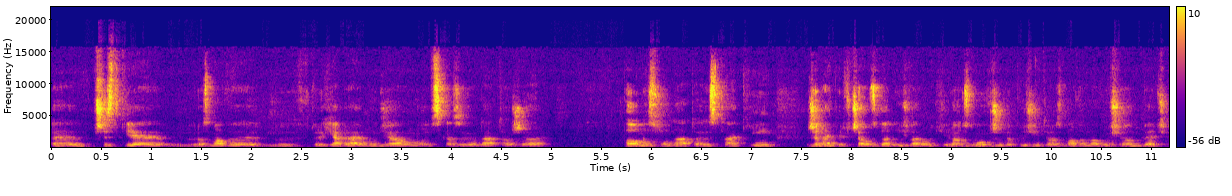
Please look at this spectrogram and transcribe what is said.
E, Wszystkie rozmowy, w których ja brałem udział, wskazują na to, że pomysł NATO jest taki, że najpierw trzeba uzgodnić warunki rozmów, żeby później te rozmowy mogły się odbyć,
